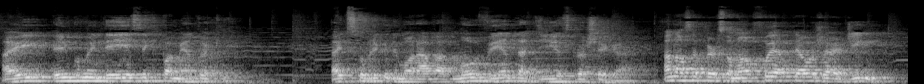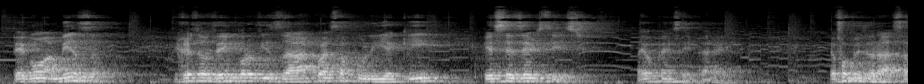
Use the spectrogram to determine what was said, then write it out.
Aí eu encomendei esse equipamento aqui. Aí descobri que demorava 90 dias para chegar. A nossa personal foi até o jardim, pegou uma mesa e resolveu improvisar com essa polia aqui esse exercício. Aí eu pensei, peraí, eu vou melhorar essa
